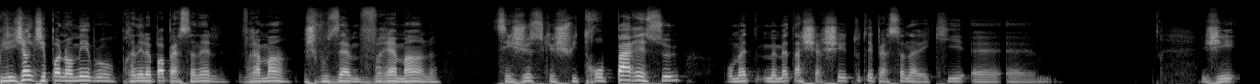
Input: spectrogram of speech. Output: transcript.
les gens que j'ai pas nommés, bro, prenez-le pas personnel. Vraiment, je vous aime vraiment. Là. C'est juste que je suis trop paresseux pour me mettre à chercher toutes les personnes avec qui euh, euh, j'ai,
